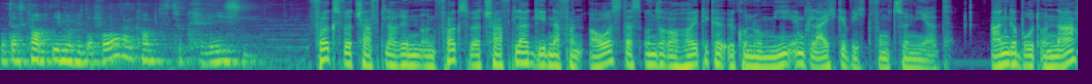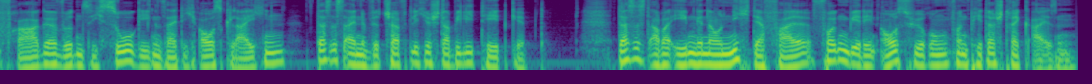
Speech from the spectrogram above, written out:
Und das kommt immer wieder vor, dann kommt es zu Krisen. Volkswirtschaftlerinnen und Volkswirtschaftler gehen davon aus, dass unsere heutige Ökonomie im Gleichgewicht funktioniert. Angebot und Nachfrage würden sich so gegenseitig ausgleichen, dass es eine wirtschaftliche Stabilität gibt. Das ist aber eben genau nicht der Fall, folgen wir den Ausführungen von Peter Streckeisen.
